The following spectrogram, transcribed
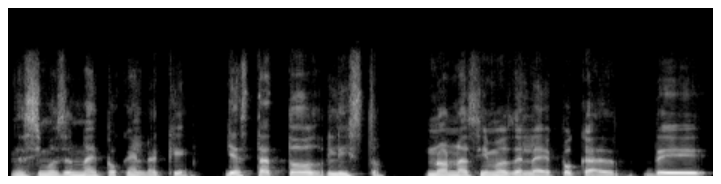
Nacimos en una época en la que ya está todo listo. No nacimos en la época de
